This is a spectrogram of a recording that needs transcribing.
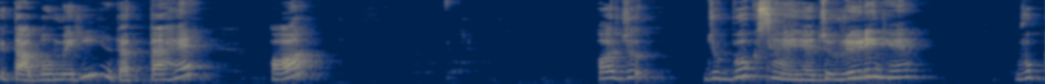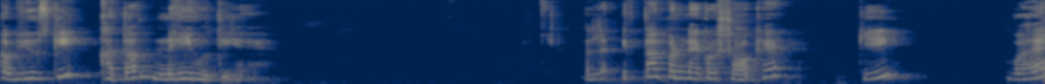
किताबों में ही रखता है और और जो जो बुक्स हैं या जो रीडिंग है, वो कभी उसकी ख़त्म नहीं होती है। मतलब इतना पढ़ने का शौक़ है कि वह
